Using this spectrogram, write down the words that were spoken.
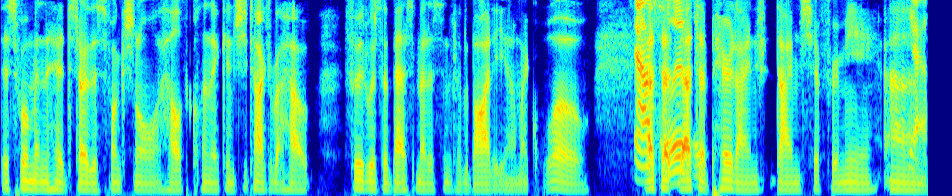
this woman had started this functional health clinic, and she talked about how food was the best medicine for the body. And I'm like, whoa, Absolutely. that's a that's a paradigm paradigm shift for me. Um, yeah,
